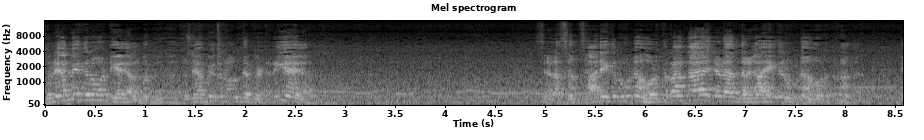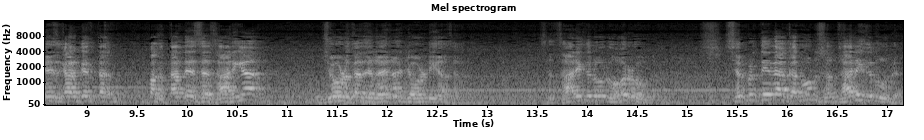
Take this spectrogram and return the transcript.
ਦੁਨਿਆਵੀ ਕਾਨੂੰਨ ਨਹੀਂ ਇਹ ਗੱਲ ਮੰਨੂਗਾ। ਦੁਨਿਆਵੀ ਕਾਨੂੰਨ ਦੇ ਫਿੱਟ ਨਹੀਂ ਹੈਗਾ। ਜਿਹੜਾ ਸੰਸਾਰੀ ਕਾਨੂੰਨ ਹੈ ਹੋਰ ਤਰ੍ਹਾਂ ਦਾ ਹੈ, ਜਿਹੜਾ ਦਰਗਾਹੀ ਕਾਨੂੰਨ ਹੈ ਹੋਰ ਤਰ੍ਹਾਂ ਦਾ ਇਸ ਕਰਕੇ ਭਗਤਾਂ ਦੇ ਸੰਸਾਰੀਆਂ ਜੋੜ ਕਦੇ ਨਾ ਇਹਨਾਂ ਜੋੜ ਨਹੀਂ ਆ ਸਕਦਾ। ਸੰਸਾਰੀ ਕਾਨੂੰਨ ਹੋਰ ਰਹੂਗਾ ਸਿਮਰਤੀ ਦਾ ਕਾਨੂੰਨ ਸੰਸਾਰੀ ਕਾਨੂੰਨ ਹੈ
